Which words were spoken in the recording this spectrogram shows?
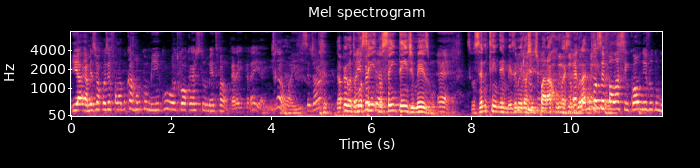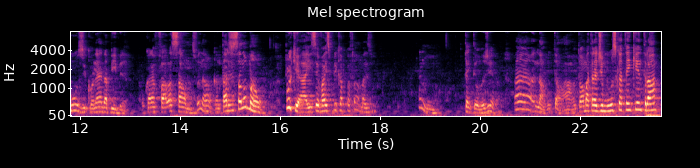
e a, a mesma coisa é falar do carrão comigo ou de qualquer instrumento. Falando, peraí, peraí, aí não, aí você já. Dá uma pergunta, Tá você, você entende mesmo? É. Se você não entender mesmo, é melhor a gente parar a conversa É por como aqui. você tá? falar assim, qual o livro do músico, né, da Bíblia? O cara fala Salmos. Eu falo, não, Cantares de Salomão. Por quê? Aí você vai explicar para falar, mas hum, tem teologia? Ah, não, então, ah, então a matéria de música tem que entrar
